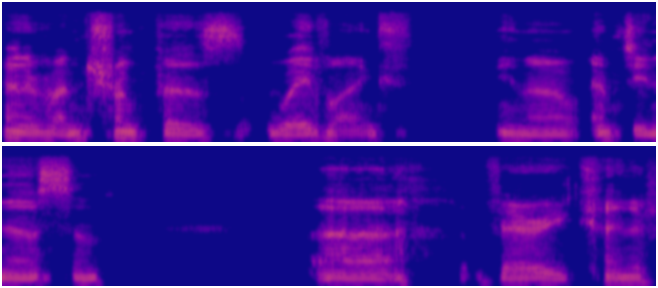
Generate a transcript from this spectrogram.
kind of on Trungpa's wavelength, you know, emptiness and uh, very kind of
